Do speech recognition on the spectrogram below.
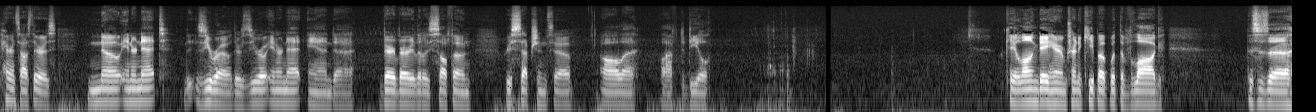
parents' house, there is no internet, zero. There's zero internet and uh, very, very little cell phone reception. So I'll, uh, I'll have to deal. Okay, long day here. I'm trying to keep up with the vlog. This has uh,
